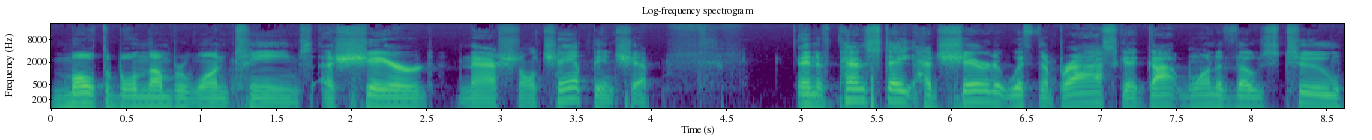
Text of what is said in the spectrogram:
multiple number one teams, a shared national championship. And if Penn State had shared it with Nebraska, got one of those two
